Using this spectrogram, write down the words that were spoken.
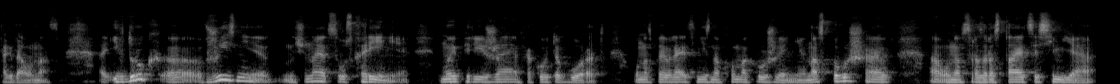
тогда у нас. И вдруг э, в жизни начинается ускорение. Мы переезжаем в какой-то город, у нас появляется незнакомое окружение, нас повышают, э, у нас разрастается семья,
